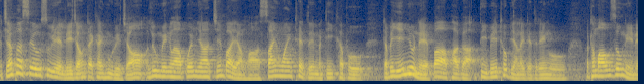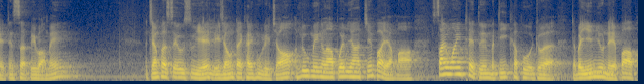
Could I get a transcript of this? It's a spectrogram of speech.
အကြမ်းဖက်စစ်အုပ်စုရဲ့လေကြောင်းတိုက်ခိုက်မှုတွေကြောင့်အလူမင်္ဂလာပွဲများကျင်းပရာမှာဆိုင်းဝိုင်းထက်သွင်းမတီးခတ်ဖို့တပရင်းမြို့နယ်ပအဖကအတိပေးထုတ်ပြန်လိုက်တဲ့သတင်းကိုပထမအဦးဆုံးအနေနဲ့တင်ဆက်ပေးပါမယ်။ အကြမ်းဖက်စစ်အုပ်စုရဲ့လေကြောင်းတိုက်ခိုက်မှုတွေကြောင့်အလူမင်္ဂလာပွဲများကျင်းပရာမှာဆိုင်းဝိုင်းထက်သွင်းမတီးခတ်ဖို့အတွက်တပရင်းမြို့နယ်ပအဖ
